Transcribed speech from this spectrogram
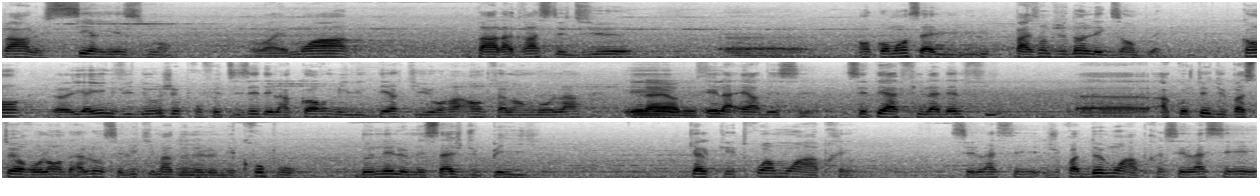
parle sérieusement. Ouais, moi, par la grâce de Dieu, on commence à... lire- Par exemple, je donne l'exemple. Quand euh, il y a une vidéo, j'ai prophétisé de l'accord militaire qu'il y aura entre l'Angola Et la RDC. et la RDC. C'était à Philadelphie, euh, à côté du pasteur Roland Dallot. C'est lui qui m'a donné le micro pour donner le message du pays. Quelques trois mois après, c'est là, c'est, je crois deux mois après, c'est là c'est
